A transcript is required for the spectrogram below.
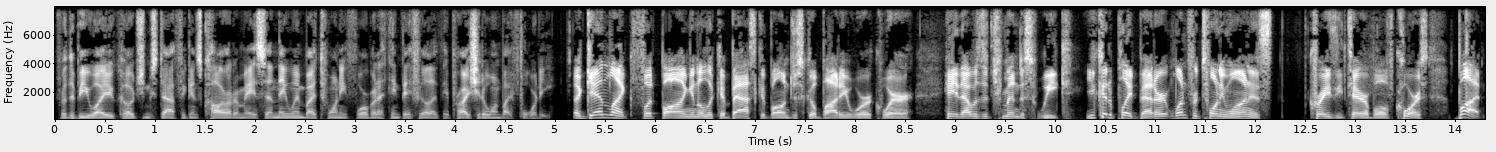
for the BYU coaching staff against Colorado Mesa, and they win by 24. But I think they feel like they probably should have won by 40. Again, like football, I'm going to look at basketball and just go body of work. Where hey, that was a tremendous week. You could have played better. One for 21 is crazy terrible, of course. But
